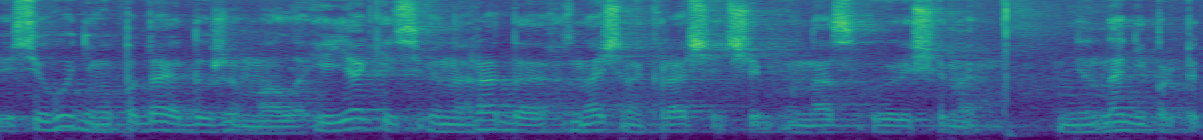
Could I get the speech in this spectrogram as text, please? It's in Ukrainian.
сьогодні випадає дуже мало. І якість винограда значно краще, ніж у нас вирощена на Дніпропетровщині.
